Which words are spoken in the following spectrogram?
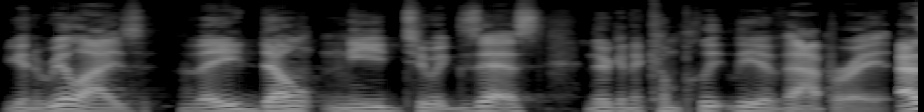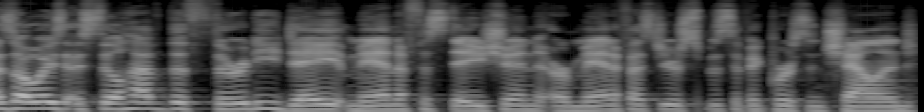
you're going to realize they don't need to exist and they're going to completely evaporate. As always i still have the 30 day manifestation or manifest your specific person challenge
